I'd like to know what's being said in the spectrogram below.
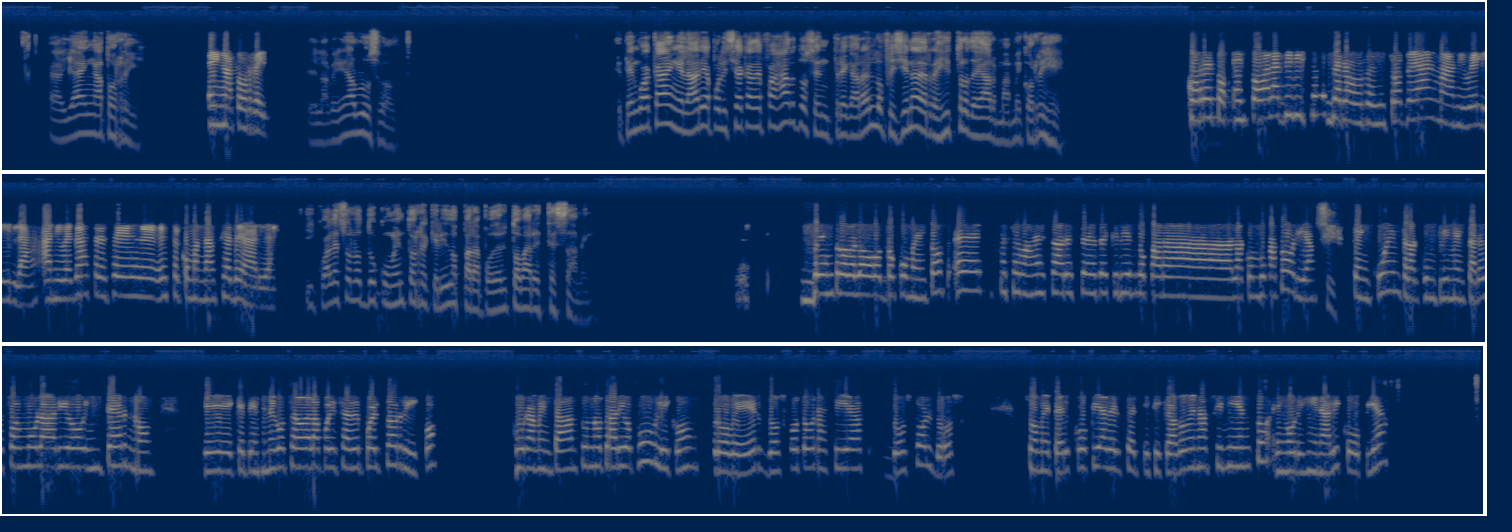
Allá en Atorrey. En Atorrey. En la avenida Roosevelt. Tengo acá en el área policíaca de Fajardo, se entregará en la oficina de registro de armas, me corrige. Correcto, en todas las divisiones de los registros de armas a nivel isla, a nivel de las 13 este, comandancias de área. ¿Y cuáles son los documentos requeridos para poder tomar este examen? Dentro de los documentos eh, que se van a estar este, requiriendo para la convocatoria, se encuentra cumplimentar el formulario interno eh, que tiene negociado de la Policía de Puerto Rico, juramentar ante un notario público, proveer dos fotografías dos por dos someter copia del certificado de nacimiento en original y copia.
